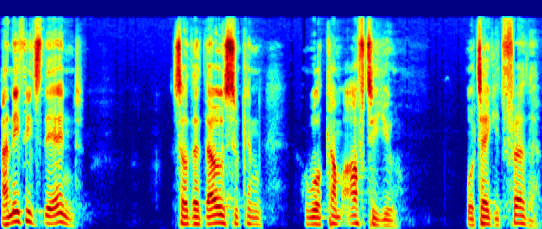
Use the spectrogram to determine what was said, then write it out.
And if it's the end, so that those who can who will come after you will take it further.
